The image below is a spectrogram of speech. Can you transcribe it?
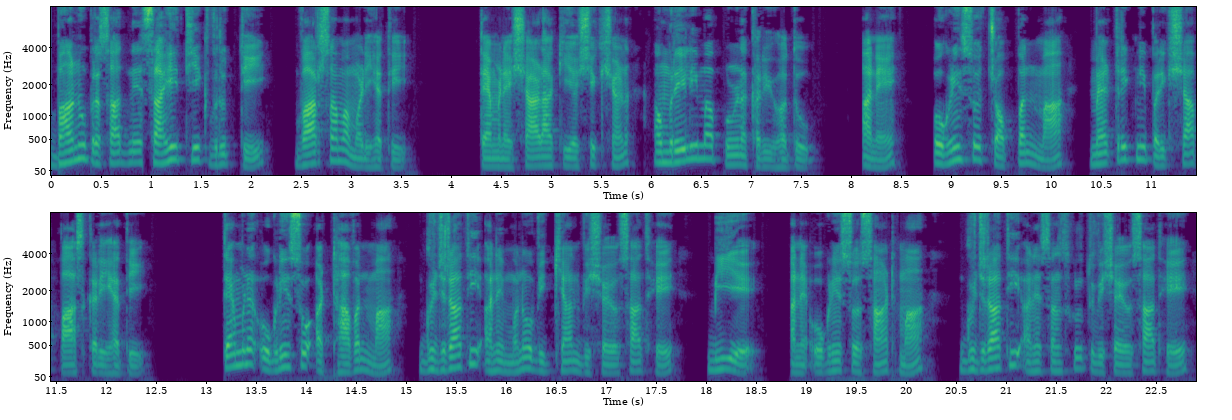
ભાનુપ્રસાદને સાહિત્યિક વૃત્તિ વારસામાં મળી હતી. તેમણે શાળાકીય શિક્ષણ અમરેલીમાં પૂર્ણ કર્યું હતું. અને ઓગણીસો ચોપનમાં મેટ્રિકની પરીક્ષા પાસ કરી હતી. તેમણે ઓગણીસો અઠ્ઠાવનમાં ગુજરાતી અને મનોવિજ્ઞાન વિષયો સાથે બીએ અને ઓગણીસો સાઠમાં ગુજરાતી અને સંસ્કૃત વિષયો સાથે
